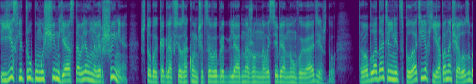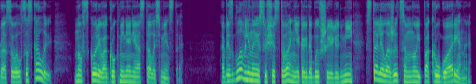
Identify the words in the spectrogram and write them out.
И если трупы мужчин я оставлял на вершине, чтобы, когда все закончится, выбрать для обнаженного себя новую одежду, то обладательниц платьев я поначалу сбрасывал со скалы, но вскоре вокруг меня не осталось места. Обезглавленные существа, некогда бывшие людьми, стали ложиться мной по кругу арены,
